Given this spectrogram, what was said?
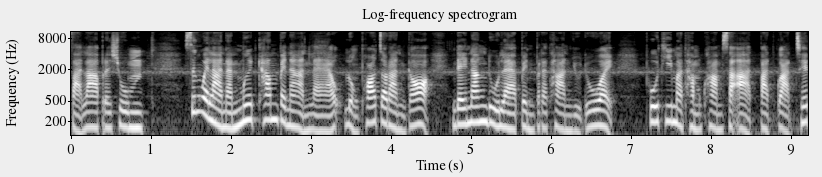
ศาลาประชุม ซึ่งเวลานั้นมืดค่ำไปนานแล้ว หลวงพ่อจรันก็ได้นั่งดูแลเป็นประธานอยู่ด้วย ผู้ที่มาทำความสะอาดปัดกวาดเช็ด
